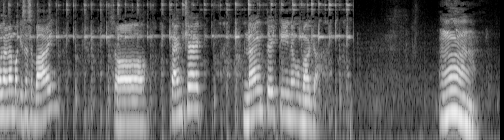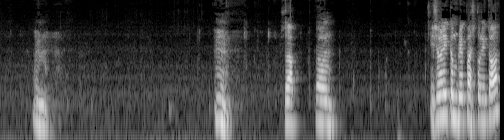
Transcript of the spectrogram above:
Ako na lang mag-isa sa bahay. So, time check. 9.30 ng umaga. Mmm. Mmm. Mmm. Sarap. So, usually itong breakfast ko rito.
